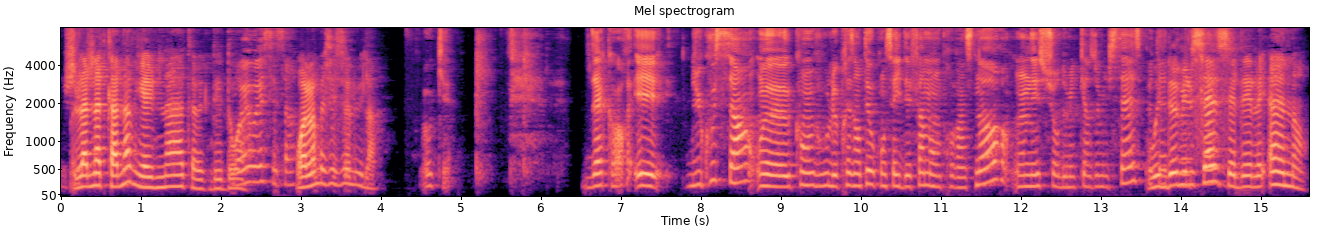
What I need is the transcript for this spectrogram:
Je- la natte canard, il y a une natte avec des doigts. Ouais, ouais, c'est ça. Voilà, mais c'est celui-là. Ok. D'accord. Et du coup, ça, euh, quand vous le présentez au Conseil des femmes en province Nord, on est sur 2015-2016 Oui, peut-être 2016, c'est les un an.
